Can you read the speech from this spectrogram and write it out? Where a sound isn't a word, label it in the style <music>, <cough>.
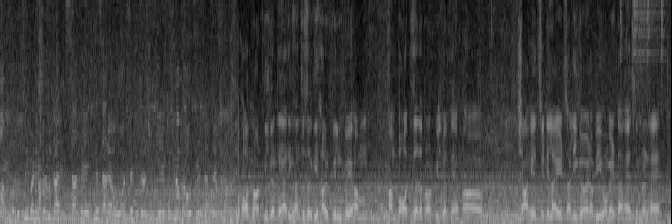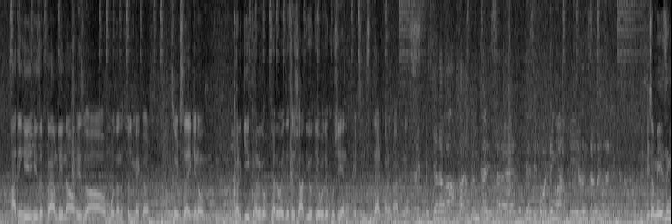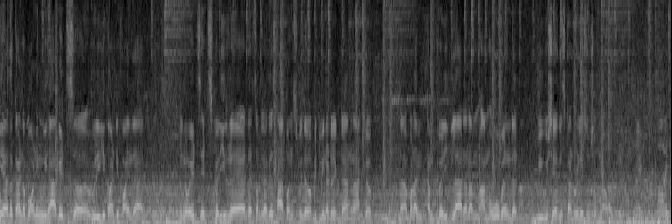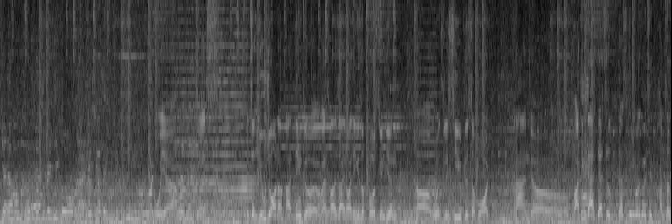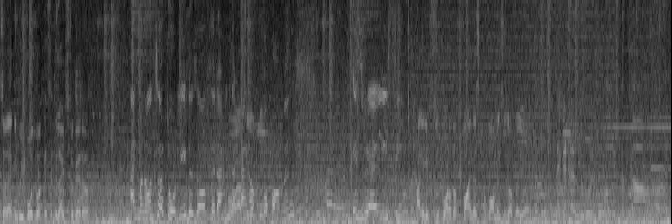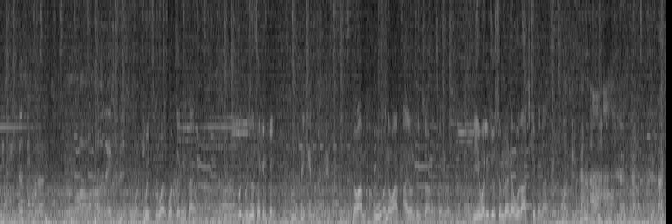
आप इतनी बड़ी फ़िल्म का हिस्सा थे इतने सारे अवार्ड से गुजर चुकी है कितना प्राउड फील करते हैं बहुत प्राउड फील करते हैं। आई थिंक हंसा सर की हर फ़िल्म पे हम हम बहुत ही ज़्यादा प्राउड फील करते हैं। अ, शाहिद सिटीलाइट्स अलीगढ़ अभी ओमेटा है सिमरन है। I think he is a family now he is more than a film maker so it's like you know घर की घर घर वाली जैसे शादी होती है वो जो खुशी है ना it's it's that kind of happiness इसके अलावा हर फ़िल्म का हिस्सा रहा है तो कैसी बॉन्डिंग है आपकी? पंजाबी के साथ it's amazing yeah the kind of bonding we have. It's uh, we really can't define that. You know it's it's very rare that something like this happens with a, between a director and an actor. Uh, but I'm, I'm very glad and I'm, I'm overwhelmed that we, we share this kind of relationship now. Oh yeah. Yes. It's a huge honor. I think, uh, as far as I know, I think he's the first Indian uh, who has received this award. And uh, I think that's that's the, that's the thing working with Hansal sir. I think we both worked in City Lights together. And Manoj sir totally deserves it. I mean, Oh, that kind of absolutely. performance is rarely seen. I think it's one of the finest performances of the year. second time you going to work uh, in, in the Simran. So uh, how was the experience to working Which what, what second time? Which, which is the second film? second film? No, I'm who? No, I'm, I don't think so. I'm in Simran. ये वाली जो सिमरन है वो राज के बिना है <laughs>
